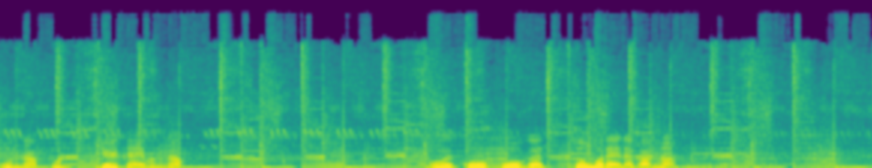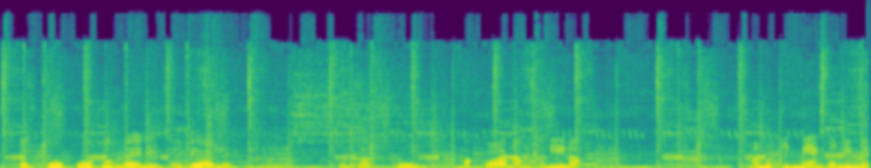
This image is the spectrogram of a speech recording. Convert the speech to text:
คุณครับคุณย้อยไก่คุณครับ โอ้ยโกโปกับซุ้มอะไรนะครับเนาะแต่โกโปซุ้มใดนี่สุดยอดเลยคุณครับกุ้งมะกอน้ำอันนี้เนาะมันมากินแมงตัวนี้ไหม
